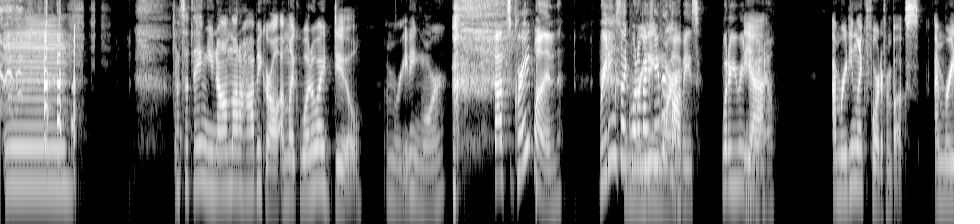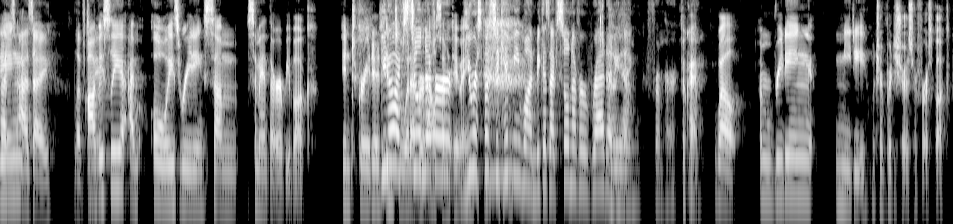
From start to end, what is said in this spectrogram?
Mm, that's the thing, you know. I'm not a hobby girl. I'm like, what do I do? I'm reading more. That's a great one. Reading's like I'm one of my favorite more. hobbies. What are you reading Yeah. right now? I'm reading like four different books. I'm That's reading. as I love to do. obviously, I'm always reading some Samantha Irby book integrated You know, into I've whatever still else I'm never. doing. You were supposed to give me one because I've still never read Oh, yeah. anything from her. Okay. Well, I'm reading Meaty, which I'm pretty sure is her first book.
